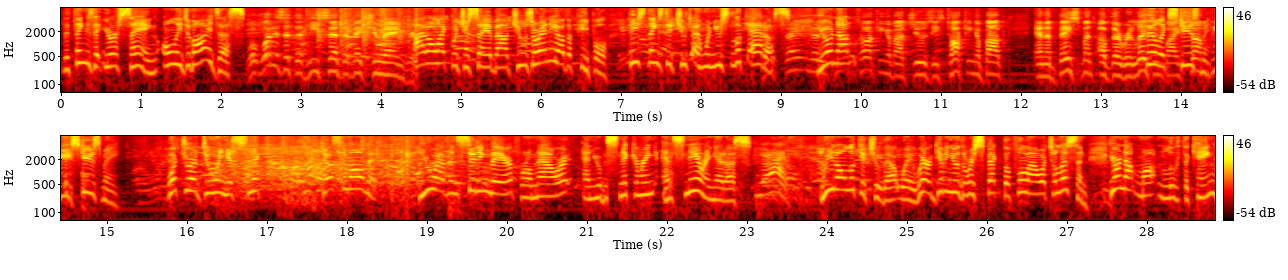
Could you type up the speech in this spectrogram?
the things that you're saying only divides us. Well, what is it that he said that makes you angry? I don't like what you say about Jews or any other people. These things that you, and when you look at us, you're not. talking about Jews. He's talking about an abasement of their religion Phil, by excuse some me. people. Excuse me. What you're doing is snick. Just a moment. You have been sitting there for an hour and you've been snickering and sneering at us. Yes. We don't look at you that way. We're giving you the respect the full hour to listen. You're not Martin Luther King,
